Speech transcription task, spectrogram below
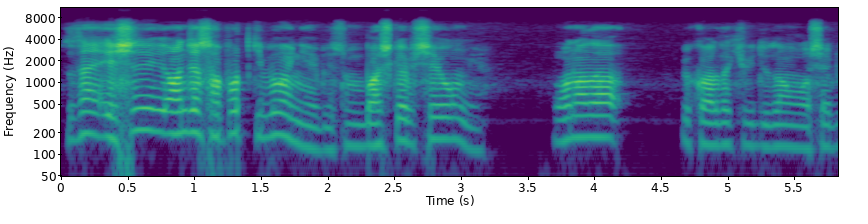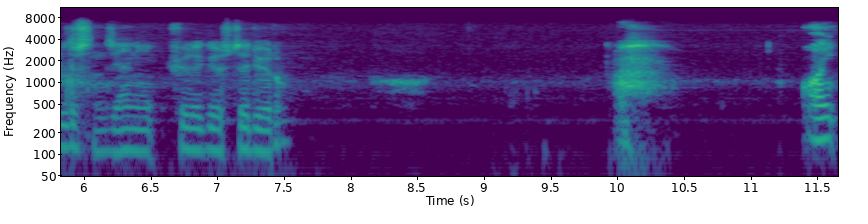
Zaten Ash'i anca support gibi oynayabiliyorsun. Başka bir şey olmuyor. Ona da yukarıdaki videodan ulaşabilirsiniz. Yani şöyle gösteriyorum. Ay.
